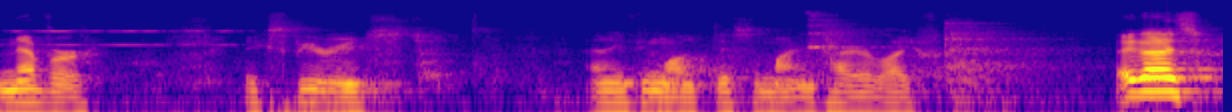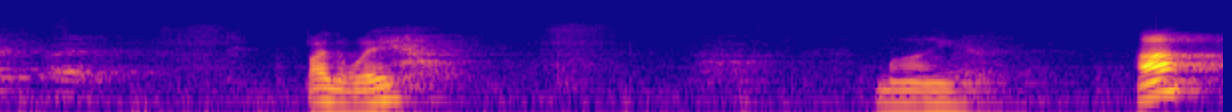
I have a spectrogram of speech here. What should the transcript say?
never experienced anything like this in my entire life. Hey guys! By the way, my. Huh?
